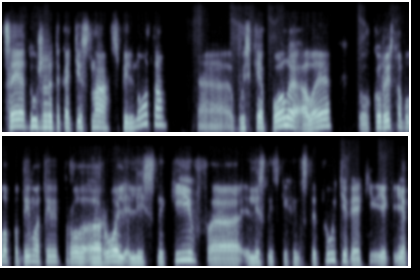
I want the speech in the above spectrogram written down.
Це дуже така тісна спільнота, е, вузьке поле, але корисно було подумати про е, роль лісників, е, лісницьких інститутів, які як,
